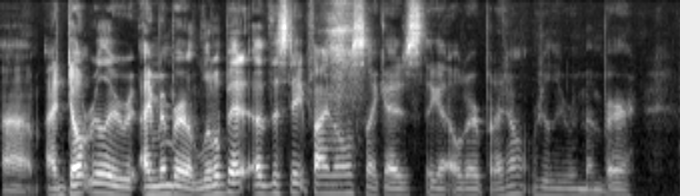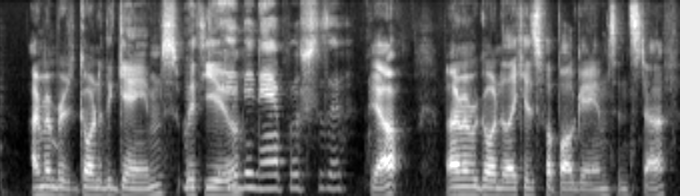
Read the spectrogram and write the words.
Um, I don't really. Re- I remember a little bit of the state finals, like as they got older, but I don't really remember. I remember going to the games with you. Indianapolis the. Yeah. But I remember going to like his football games and stuff.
